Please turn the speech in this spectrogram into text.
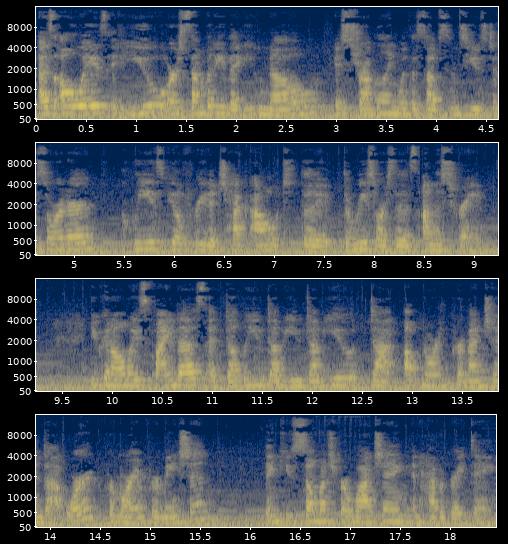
As always, if you or somebody that you know is struggling with a substance use disorder, please feel free to check out the, the resources on the screen. You can always find us at www.upnorthprevention.org for more information. Thank you so much for watching and have a great day.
